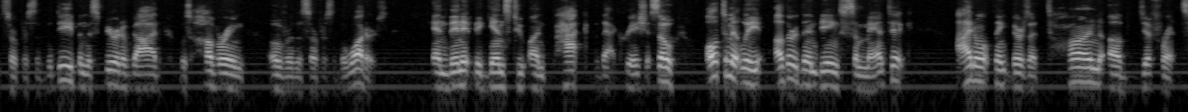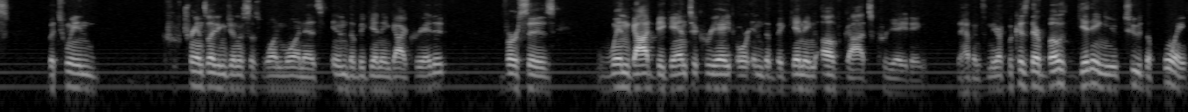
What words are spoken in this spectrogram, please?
surface of the deep, and the Spirit of God was hovering over the surface of the waters. And then it begins to unpack that creation. So, ultimately, other than being semantic, I don't think there's a ton of difference between translating Genesis 1 1 as in the beginning God created versus when God began to create or in the beginning of God's creating the heavens and the earth, because they're both getting you to the point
